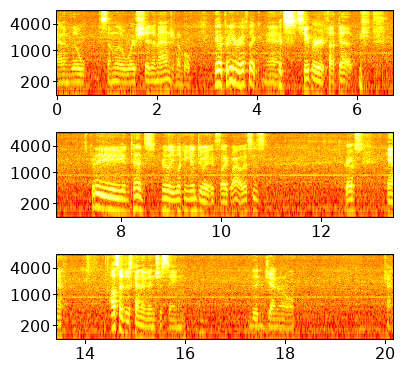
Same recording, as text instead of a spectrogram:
kind of the some of the worst shit imaginable. Yeah, pretty horrific. Yeah. It's- super fucked up. It's pretty intense, really, looking into it. It's like, wow, this is gross. yeah. Also just kind of interesting the general kind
